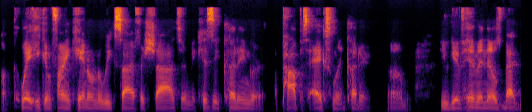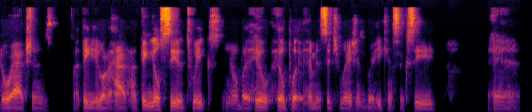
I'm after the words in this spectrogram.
uh, the way he can find Ken on the weak side for shots, or McKissic cutting, or Pop is an excellent cutter. Um, you give him in those backdoor actions, I think you're gonna have. I think you'll see the tweaks, you know, but he'll he'll put him in situations where he can succeed. And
